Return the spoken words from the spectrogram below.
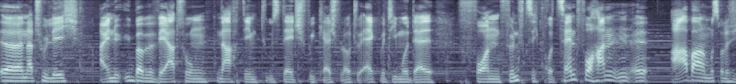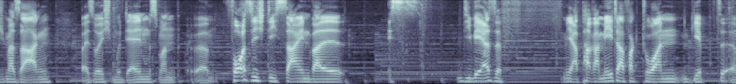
äh, natürlich eine Überbewertung nach dem Two-Stage Free Cashflow to Equity Modell von 50% vorhanden. Äh, aber muss man natürlich mal sagen, bei solchen Modellen muss man äh, vorsichtig sein, weil es diverse ja, Parameterfaktoren gibt, äh,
